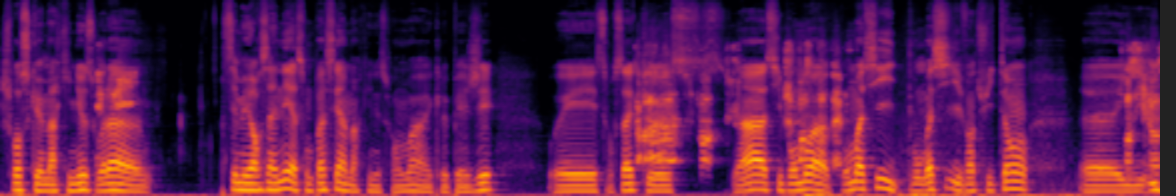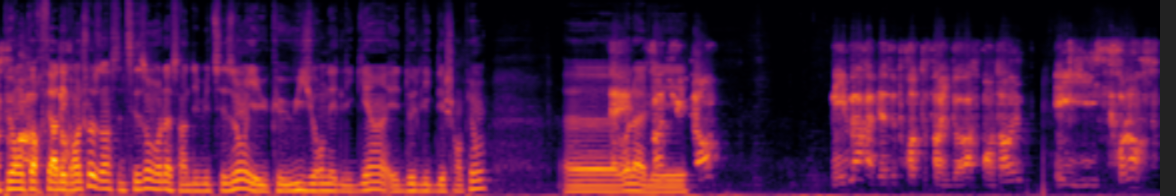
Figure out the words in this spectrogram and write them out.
je pense que Marquinhos, voilà, ses meilleures années elles sont passées à Marquinhos pour moi avec le PSG. Et c'est pour ça que Ah, ah si pour moi, pour moi si, pour moi si, 28 ans, euh, il, en peut encore faire des grandes choses hein, cette saison. Voilà, c'est un début de saison. Il y a eu que 8 journées de Ligue 1 et 2 de Ligue des Champions. Euh, Eh, voilà les. 28 ans. Neymar a bientôt 30, enfin il doit avoir 30 ans et il se relance.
